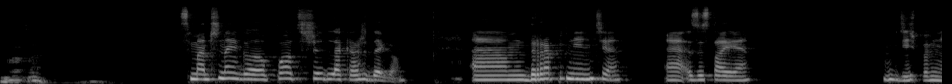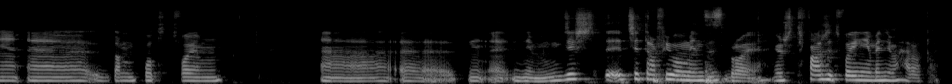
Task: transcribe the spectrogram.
No tak. Smacznego po trzy dla każdego. Drapnięcie e, zostaje gdzieś pewnie e, tam pod twoją e, nie wiem, gdzieś cię trafiło między zbroje. Już twarzy twojej nie będziemy harotać.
